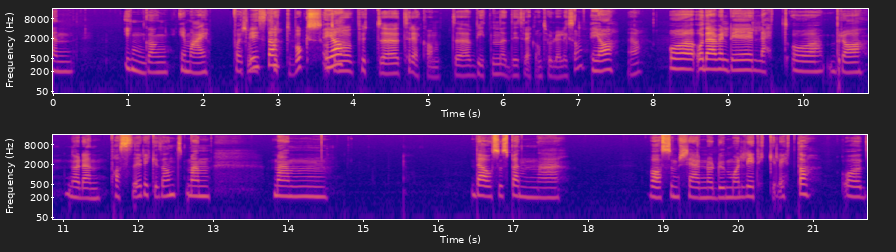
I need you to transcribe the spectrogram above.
en inngang i meg, på et vis, da. putteboks. At Ja. du må putte trekantbiten nedi trekanthullet, liksom. Ja. Ja. Og, og det er veldig lett og bra når den passer, ikke sant? Men, men det er også spennende hva som skjer når du må lirke litt, da. Og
